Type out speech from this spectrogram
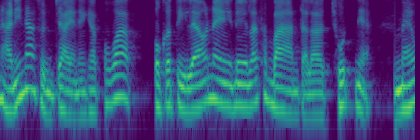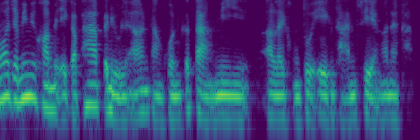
ปัญหานี้น่าสนใจนะครับ เพราะว่าปกติแล้วในในรัฐบาลแต่ละชุดเนี่ยแม้ว่าจะไม่มีความเป็นเอกภาพกันอยู่แล้วต่างคนก็ต่างมีอะไรของตัวเองฐานเสียงนะครับ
